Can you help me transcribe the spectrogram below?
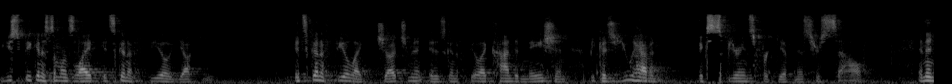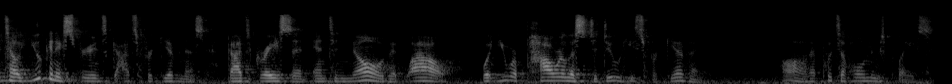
you speak into someone's life, it's going to feel yucky. It's going to feel like judgment. It is going to feel like condemnation because you haven't experienced forgiveness yourself. And until you can experience God's forgiveness, God's grace, and, and to know that, wow, what you were powerless to do, He's forgiven. Oh, that puts a whole new place.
